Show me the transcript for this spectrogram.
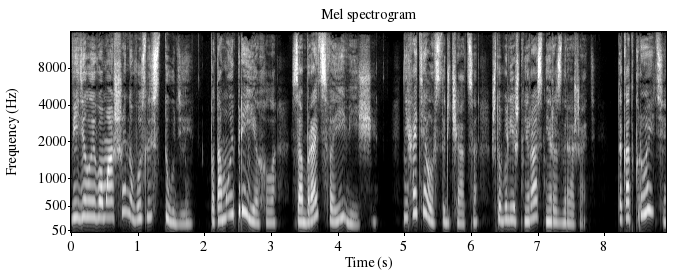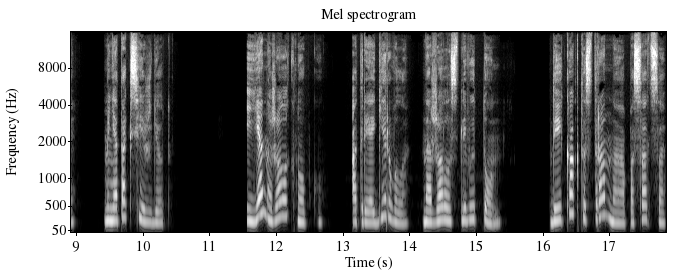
Видела его машину возле студии, потому и приехала забрать свои вещи. Не хотела встречаться, чтобы лишний раз не раздражать. Так откроете? Меня такси ждет. И я нажала кнопку. Отреагировала на жалостливый тон. Да и как-то странно опасаться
